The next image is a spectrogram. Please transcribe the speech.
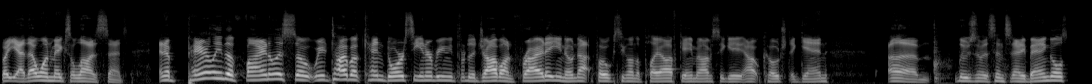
But yeah, that one makes a lot of sense. And apparently the finalists, so when you talk about Ken Dorsey interviewing for the job on Friday, you know, not focusing on the playoff game, obviously getting outcoached again, um, losing to the Cincinnati Bengals.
